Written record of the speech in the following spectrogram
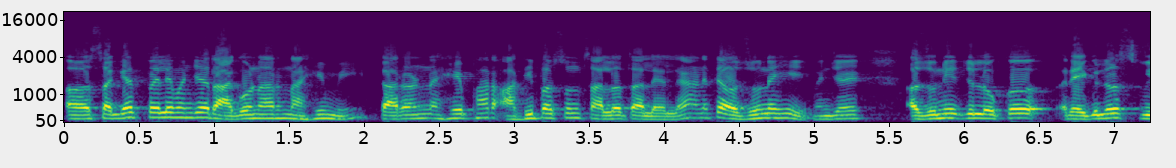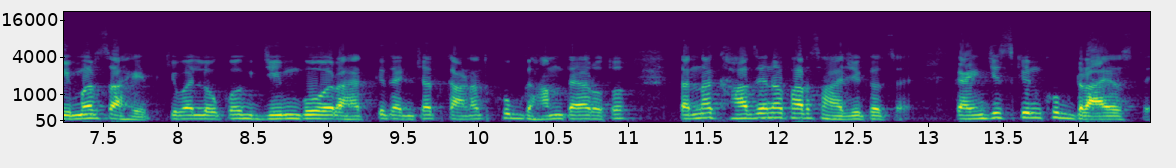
सगळ्यात पहिले म्हणजे रागवणार नाही मी कारण हे फार आधीपासून चालत आलेलं आहे आणि ते अजूनही म्हणजे अजूनही जे लोक रेग्युलर स्विमर्स आहेत किंवा लोक जिम गोअर आहेत की त्यांच्यात कानात खूप घाम तयार होतो त्यांना खाज येणं फार साहजिकच आहे. काहींची स्किन खूप ड्राय असते.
